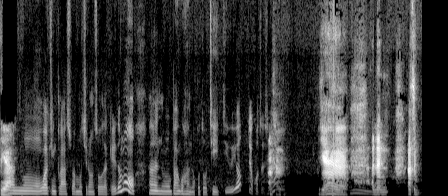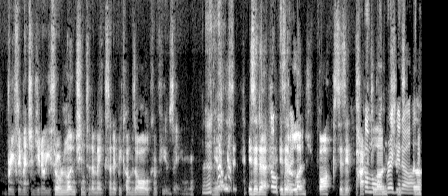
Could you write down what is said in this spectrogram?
Yeah. あのワーキングクラスはもちろんそうだけれども、あの晩ご飯のことをティーって言うよっていうことですよね。 Yeah. And then, as I briefly mentioned, you know, you throw lunch into the mix and it becomes all confusing. You know, is it is it a Go is for it a it. lunch box? Is it packed Come on, lunch? bring and it on. stuff?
